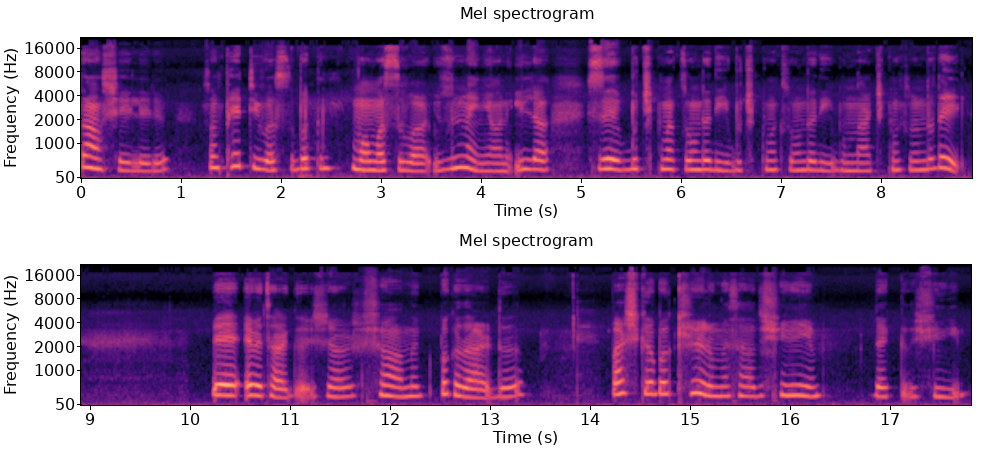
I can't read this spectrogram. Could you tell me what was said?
Dans şeyleri. Sonra pet yuvası. Bakın maması var. Üzülmeyin yani. İlla size bu çıkmak zorunda değil. Bu çıkmak zorunda değil. Bunlar çıkmak zorunda değil. Ve evet arkadaşlar. Şu anlık bu kadardı. Başka bakıyorum. Mesela düşüneyim. Bir dakika düşüneyim.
